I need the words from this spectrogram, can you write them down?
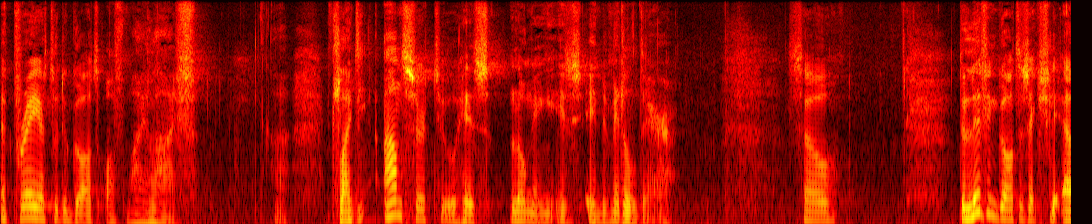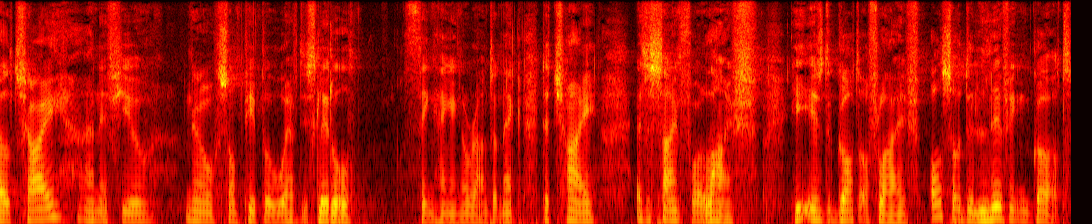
a prayer to the God of my life. Uh, it's like the answer to his longing is in the middle there. So the living God is actually El Chai, and if you know some people who have this little thing hanging around their neck, the Chai as a sign for life. He is the God of life, also the living God.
